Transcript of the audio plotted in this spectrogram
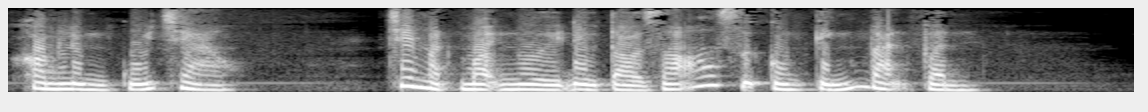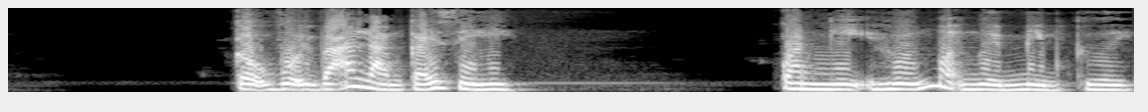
Khom lưng cúi chào trên mặt mọi người đều tỏ rõ sự cung kính vạn phần. Cậu vội vã làm cái gì? Quan nghị hướng mọi người mỉm cười,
